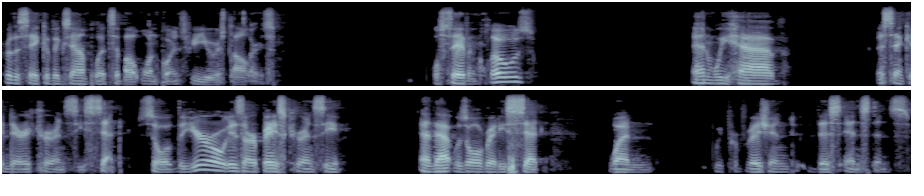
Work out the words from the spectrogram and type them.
for the sake of example, it's about 1.3 US dollars. We'll save and close. And we have a secondary currency set. So the euro is our base currency, and that was already set when we provisioned this instance.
